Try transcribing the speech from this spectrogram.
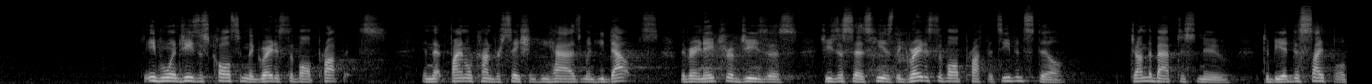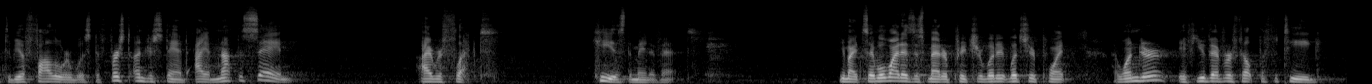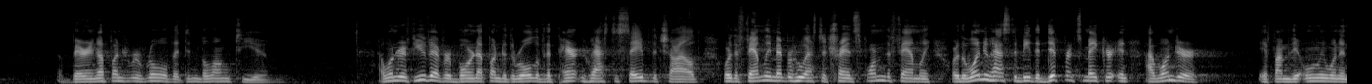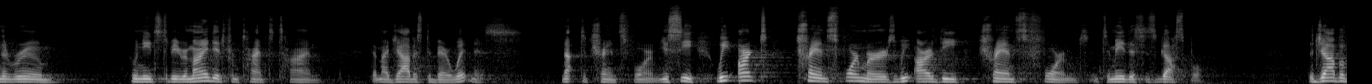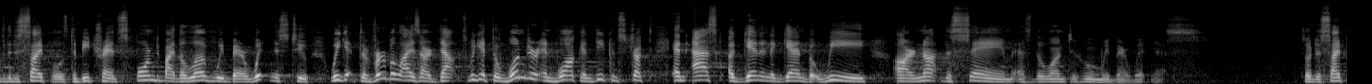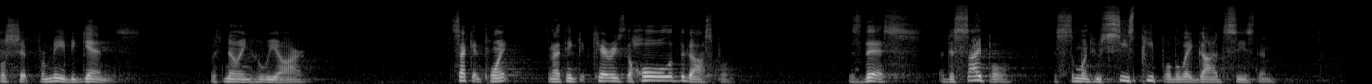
So even when Jesus calls him the greatest of all prophets, in that final conversation he has when he doubts the very nature of Jesus, Jesus says he is the greatest of all prophets. Even still, John the Baptist knew to be a disciple, to be a follower, was to first understand I am not the same I reflect. He is the main event. You might say, well, why does this matter, preacher? What, what's your point? I wonder if you've ever felt the fatigue of bearing up under a role that didn't belong to you. I wonder if you've ever borne up under the role of the parent who has to save the child, or the family member who has to transform the family, or the one who has to be the difference maker. And I wonder if I'm the only one in the room who needs to be reminded from time to time that my job is to bear witness not to transform. You see, we aren't transformers, we are the transformed. And to me, this is gospel. The job of the disciple is to be transformed by the love we bear witness to. We get to verbalize our doubts. We get to wonder and walk and deconstruct and ask again and again, but we are not the same as the one to whom we bear witness. So, discipleship for me begins with knowing who we are. Second point, and I think it carries the whole of the gospel, is this a disciple is someone who sees people the way God sees them.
